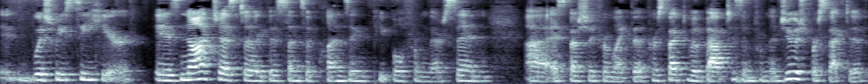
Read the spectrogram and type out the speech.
which we see here, is not just like this sense of cleansing people from their sin, uh, especially from like the perspective of baptism from the Jewish perspective.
